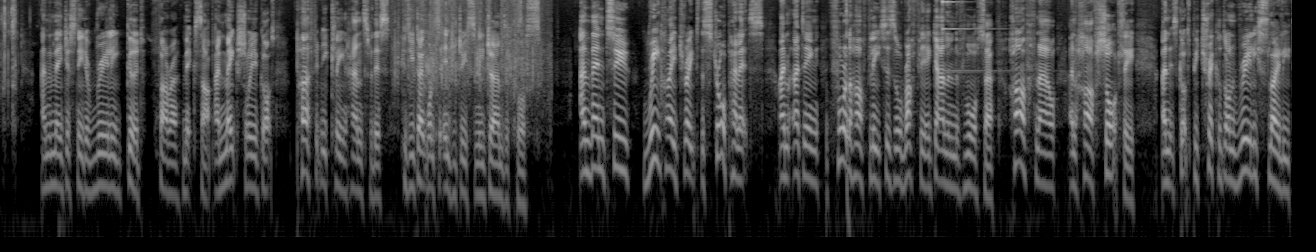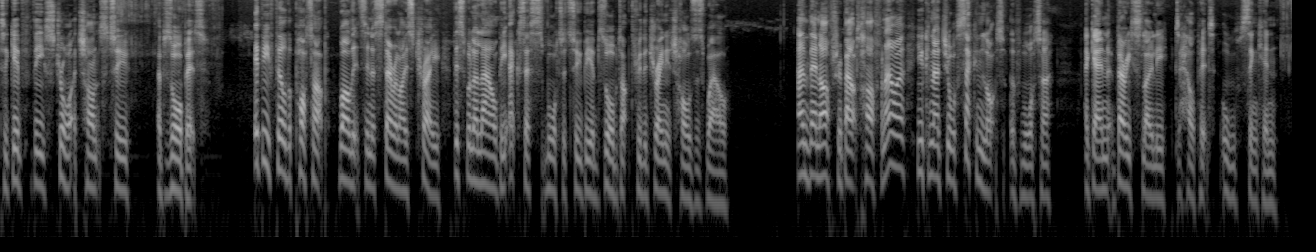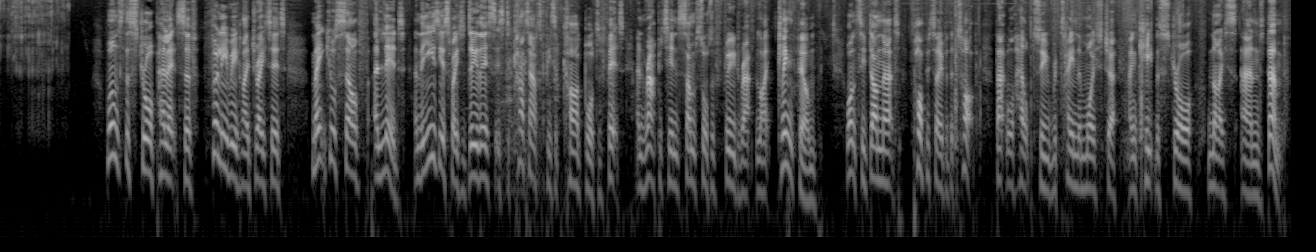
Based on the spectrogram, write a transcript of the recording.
And then they just need a really good thorough mix up and make sure you've got perfectly clean hands for this because you don't want to introduce any germs, of course. And then to rehydrate the straw pellets, I'm adding four and a half litres or roughly a gallon of water, half now and half shortly. And it's got to be trickled on really slowly to give the straw a chance to absorb it. If you fill the pot up while it's in a sterilised tray, this will allow the excess water to be absorbed up through the drainage holes as well and then after about half an hour you can add your second lot of water again very slowly to help it all sink in. Once the straw pellets have fully rehydrated make yourself a lid and the easiest way to do this is to cut out a piece of cardboard to fit and wrap it in some sort of food wrap like cling film. Once you've done that pop it over the top that will help to retain the moisture and keep the straw nice and damp.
